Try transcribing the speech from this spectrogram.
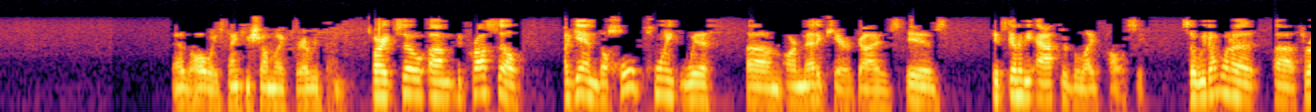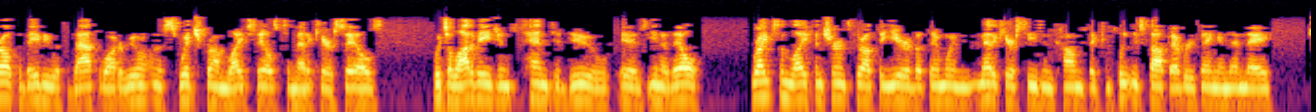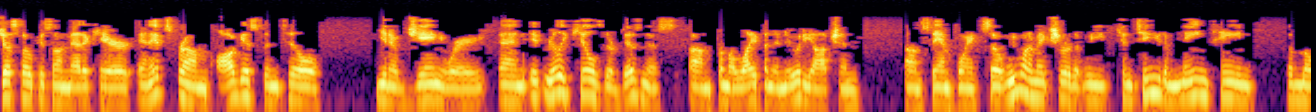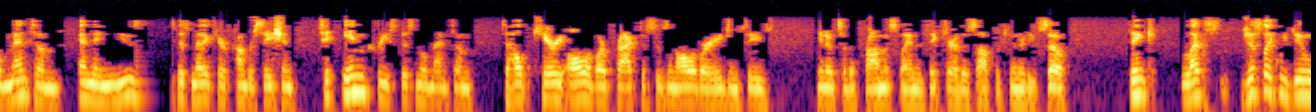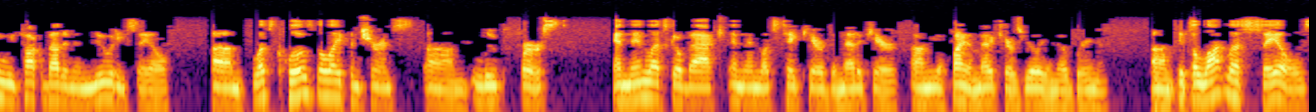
As always, thank you, Shawn Meaike, for everything. All right, so um, the cross sell, again, the whole point with um, our Medicare guys is it's going to be after the life policy. So we don't want to uh, throw out the baby with the bathwater. We don't want to switch from life sales to Medicare sales, which a lot of agents tend to do. Is you know they'll write some life insurance throughout the year, but then when Medicare season comes, they completely stop everything and then they just focus on Medicare. And it's from August until you know January, and it really kills their business um, from a life and annuity option um, standpoint. So we want to make sure that we continue to maintain the momentum and then use this Medicare conversation to increase this momentum to help carry all of our practices and all of our agencies, you know, to the promised land and take care of this opportunity. So think let's just like we do when we talk about an annuity sale, um, let's close the life insurance um, loop first, and then let's go back and then let's take care of the Medicare. Um, you'll find that Medicare is really a no-brainer. Um, it's a lot less sales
